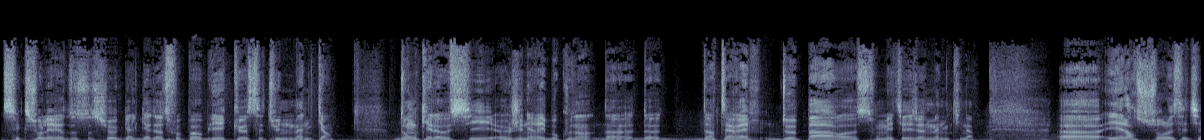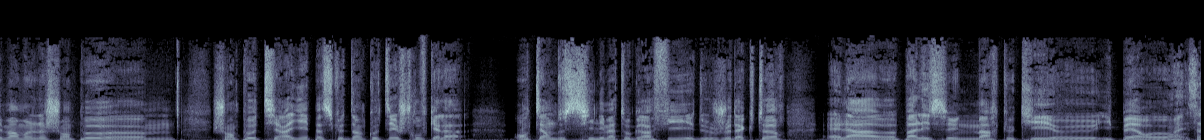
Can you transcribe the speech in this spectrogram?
C'est que sur les réseaux sociaux, Gal Gadot, faut pas oublier que c'est une mannequin. Donc, elle a aussi euh, généré beaucoup d'intérêt de par euh, son métier déjà de mannequinat. Euh, et alors sur le 7 art, moi là je suis un peu, je suis un peu tiraillé parce que d'un côté je trouve qu'elle a, en termes de cinématographie et de jeu d'acteur, elle a euh, pas laissé une marque qui est euh, hyper euh, Ouais, ça.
